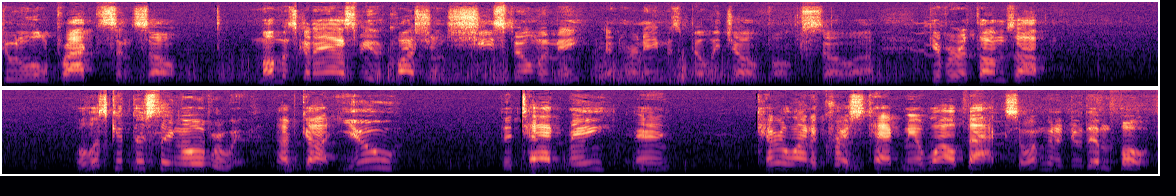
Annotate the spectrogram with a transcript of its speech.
doing a little practicing. So, Mama's going to ask me the question. She's filming me, and her name is Billy Joe, folks. So, uh, give her a thumbs up. Well, let's get this thing over with. I've got you that tagged me, and Carolina Chris tagged me a while back. So, I'm going to do them both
